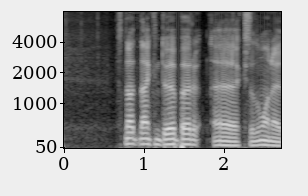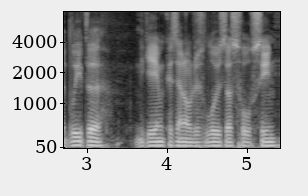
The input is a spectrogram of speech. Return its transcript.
there's nothing I can do about it, uh, because I don't want to leave the, the game, because then I'll just lose this whole scene.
